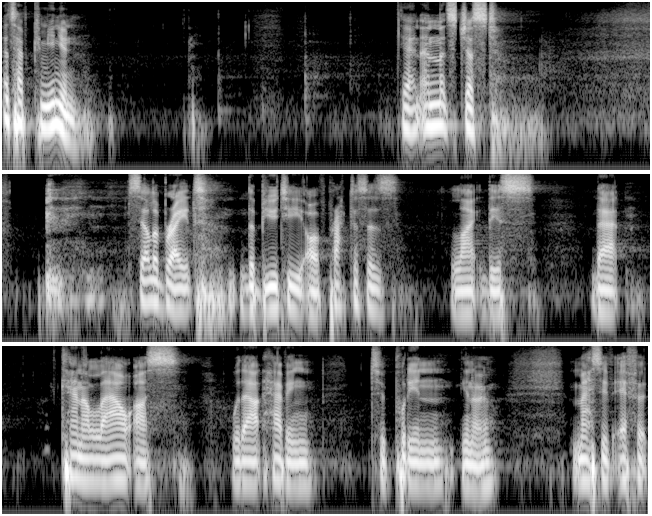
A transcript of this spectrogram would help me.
let's have communion. Yeah, and let's just celebrate the beauty of practices like this that can allow us without having to put in, you know, massive effort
